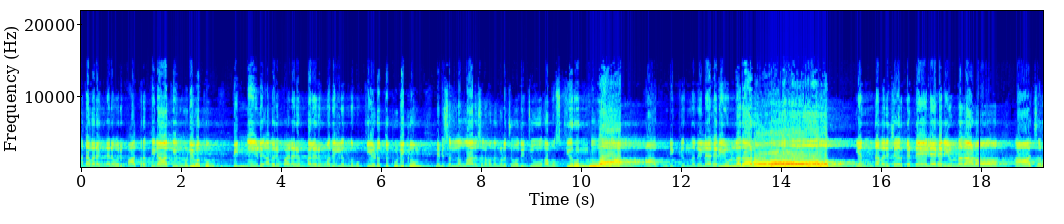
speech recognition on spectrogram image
അതവരങ്ങനെ ഒരു പാത്രത്തിലാക്കി മൂടി വെക്കും. പിന്നീട് അവർ പലരും പലരും അതിൽ നിന്ന് മുക്കിയെടുത്ത് കുടിക്കും. നബി സല്ലല്ലാഹു അലൈഹി വസല്ലം നിങ്ങൾ ചോദിച്ചു ആ മുസ്കിറുൻ ഹുവാ? ആ കുടിക്കുന്നത് ലഹരിയുള്ളതാണോ എന്തവര് ചേർക്കട്ടെ? ലഹരിയുള്ളതാണോ ആ ചെറു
